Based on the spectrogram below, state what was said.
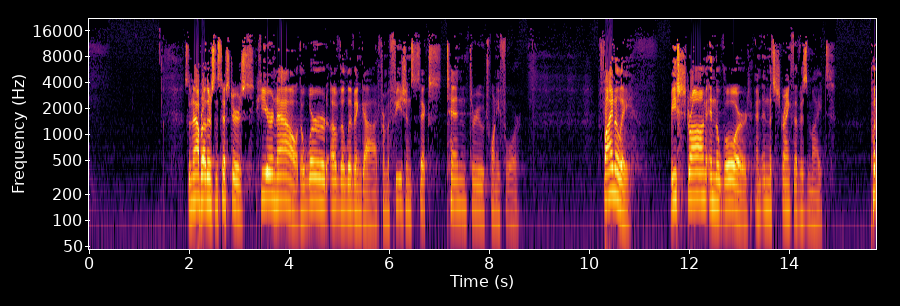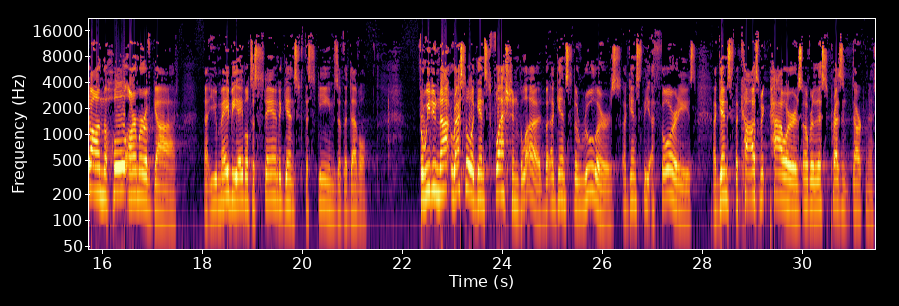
So now, brothers and sisters, hear now the word of the living God from Ephesians 6 10 through 24. Finally, be strong in the Lord and in the strength of his might. Put on the whole armor of God, that you may be able to stand against the schemes of the devil. For we do not wrestle against flesh and blood, but against the rulers, against the authorities, against the cosmic powers over this present darkness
